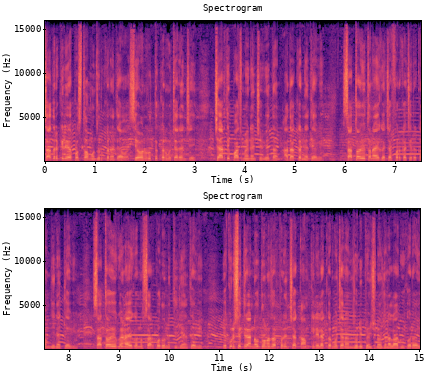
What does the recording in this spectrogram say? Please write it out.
सादर केलेला प्रस्ताव मंजूर करण्यात यावा. सेवानिवृत्त कर्मचाऱ्यांचे चार ते पाच महिन्यांचे वेतन अदा करण्यात यावे. सातवा वेतन आयोगाच्या फरकाची रक्कम देण्यात यावी. सातवा वेतन आयोगानुसार पदोन्नती देण्यात यावी. एकोणीसशे त्र्याण्णव दोन हजारपर्यंतच्या काम केलेल्या कर्मचाऱ्यांना जुनी पेन्शन योजना लागू करावी.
